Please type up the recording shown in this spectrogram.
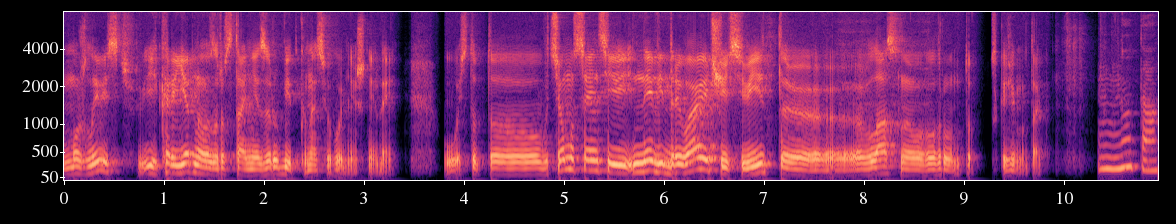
можливість і кар'єрного зростання і заробітку на сьогоднішній день. Ось, тобто, в цьому сенсі не відриваючись від е, власного ґрунту, скажімо так. Ну так,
